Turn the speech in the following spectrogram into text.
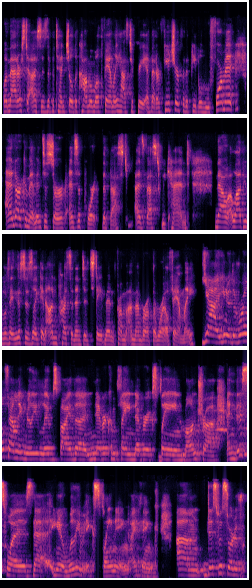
What matters to us is the potential the Commonwealth family has to create a better future for the people who form it and our commitment to serve and support the best as best we can. Now, a lot of people are saying this is like an unprecedented statement from a member of the royal family. Yeah, you know, the royal family really lives by the never complain, never explain mantra. And this was that, you know, William explaining, I think. Um, this was sort of,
